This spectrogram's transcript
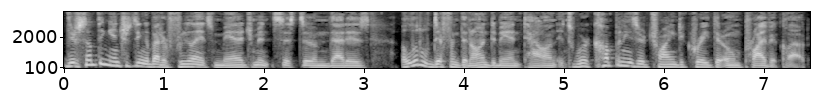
There's something interesting about a freelance management system that is a little different than on demand talent. It's where companies are trying to create their own private cloud.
